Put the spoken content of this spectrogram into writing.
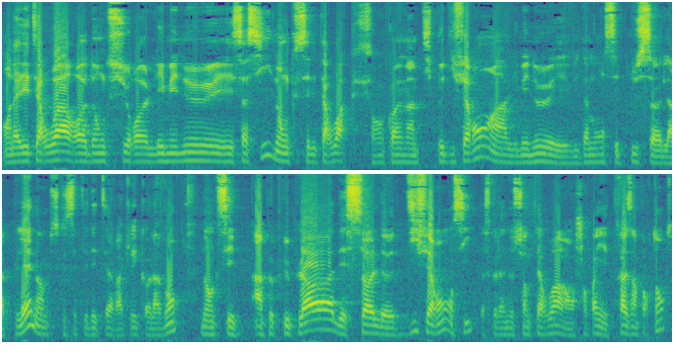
on a des terroirs euh, donc sur euh, les Méneux et Sassy, donc c'est des terroirs qui sont quand même un petit peu différents. hein. Les Méneux, évidemment, c'est plus la plaine, hein, puisque c'était des terres agricoles avant, donc c'est un peu plus plat, des sols différents aussi, parce que la notion de terroir en Champagne est très importante.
